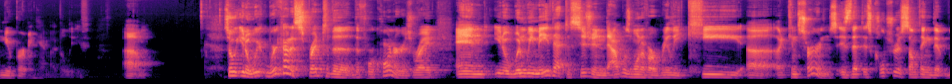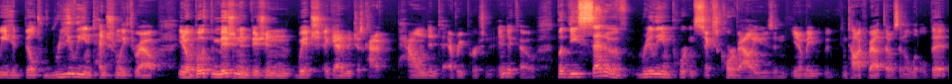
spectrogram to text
near Birmingham, I believe. Um, so you know we're, we're kind of spread to the the four corners right? And you know when we made that decision that was one of our really key uh, concerns is that this culture is something that we had built really intentionally throughout you know both the mission and vision which again we just kind of pound into every person at indico but these set of really important six core values and you know maybe we can talk about those in a little bit.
